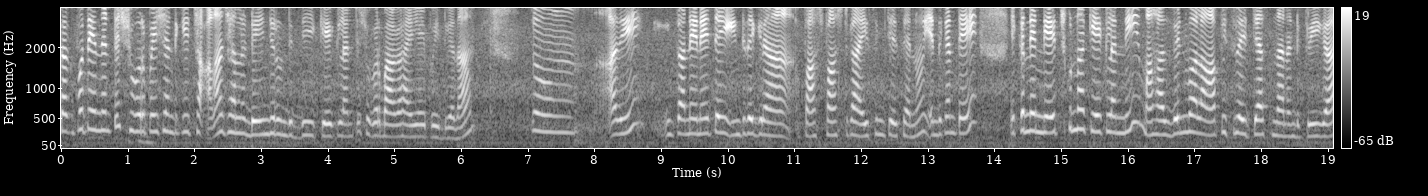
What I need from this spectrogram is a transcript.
కాకపోతే ఏంటంటే షుగర్ పేషెంట్కి చాలా చాలా డేంజర్ ఉండిద్ది ఈ కేకులు అంటే షుగర్ బాగా హై అయిపోయింది కదా. సో అది ఇంకా నేనైతే ఇంటి దగ్గర ఫాస్ట్ ఫాస్ట్గా ఐసింగ్ చేశాను. ఎందుకంటే ఇక్కడ నేను నేర్చుకున్న కేకులన్నీ మా హస్బెండ్ వాళ్ళ ఆఫీస్లో ఇచ్చేస్తున్నానండి ఫ్రీగా.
